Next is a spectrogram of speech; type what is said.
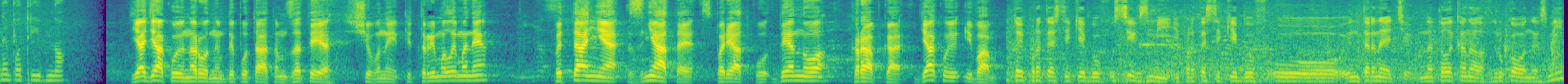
не потрібно. Я дякую народним депутатам за те, що вони підтримали мене. Питання зняте з порядку денного. Крапка. Дякую і вам. Той протест, який був у всіх ЗМІ, і протест, який був у інтернеті, на телеканалах, друкованих ЗМІ,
